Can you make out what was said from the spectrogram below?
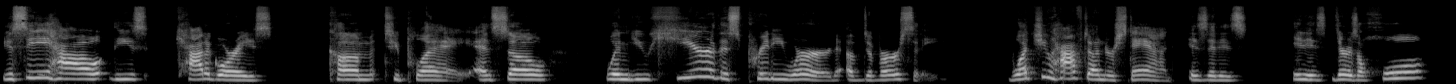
You see how these categories come to play. And so when you hear this pretty word of diversity, what you have to understand is it is it is there's a whole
